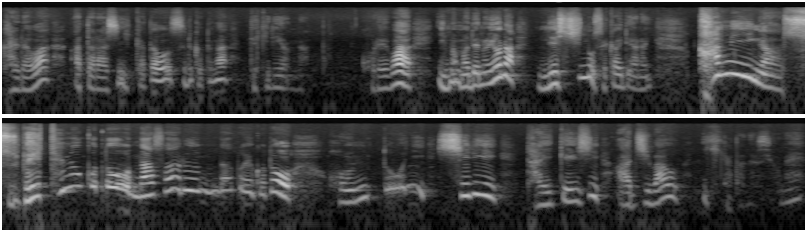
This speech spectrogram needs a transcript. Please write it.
彼らは新しい生き方をすることができるようになった。これは今までのような熱心の世界ではない。神が全てのことをなさるんだということを本当に知り体験し味わう生き方ですよね。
